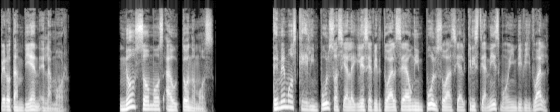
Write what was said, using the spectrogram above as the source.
pero también el amor. No somos autónomos. Tememos que el impulso hacia la iglesia virtual sea un impulso hacia el cristianismo individual.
